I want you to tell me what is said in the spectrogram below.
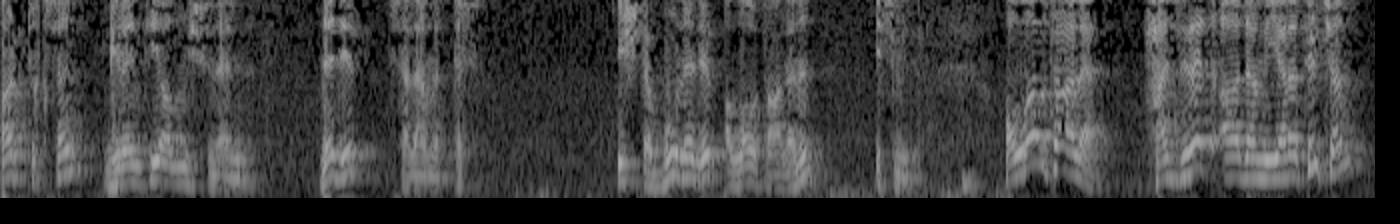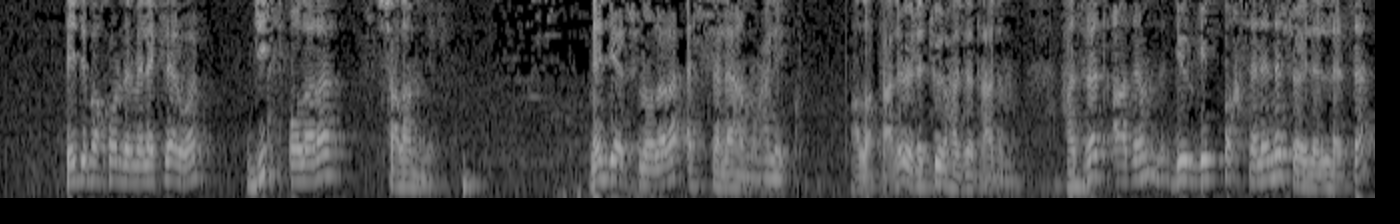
Artık sen garantiyi almışsın eline. Nedir? Selamettesin. İşte bu nedir? Allahu Teala'nın ismidir. Allahu Teala Hazret Adem'i yaratırken dedi bak orada melekler var. Cilt olarak salam ver. Ne dersin onlara? Esselamu aleyküm. Allah Teala öğretiyor Hazret Adem'e. Hazret Adem diyor git bak sana ne söylerlerse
